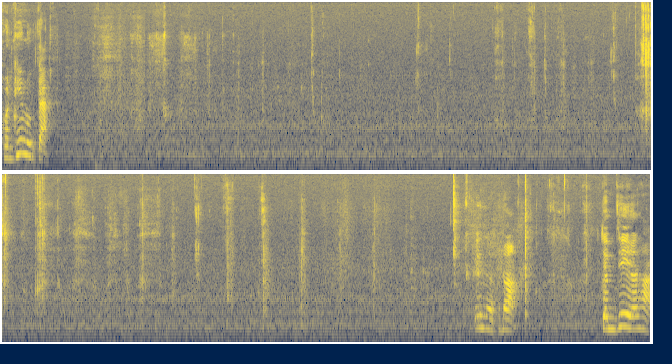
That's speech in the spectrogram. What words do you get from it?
คนที่รู้จัก กินเลยพี่น้องเต็มที่แล้วค่ะ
